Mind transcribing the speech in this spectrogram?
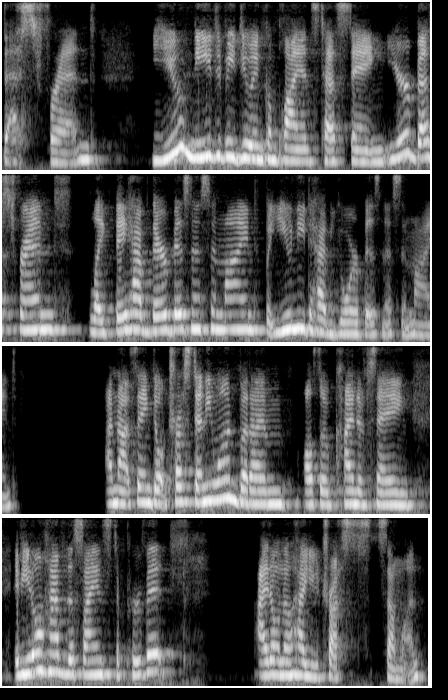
best friend. You need to be doing compliance testing. Your best friend like they have their business in mind but you need to have your business in mind I'm not saying don't trust anyone, but I'm also kind of saying if you don't have the science to prove it, I don't know how you trust someone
